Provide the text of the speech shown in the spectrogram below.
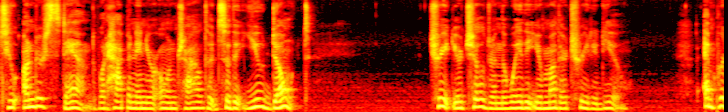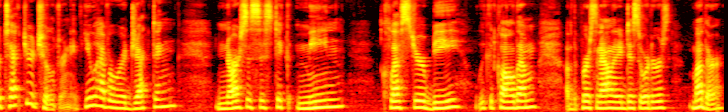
to understand what happened in your own childhood so that you don't treat your children the way that your mother treated you. And protect your children. If you have a rejecting, narcissistic, mean, cluster B, we could call them, of the personality disorders, mother,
